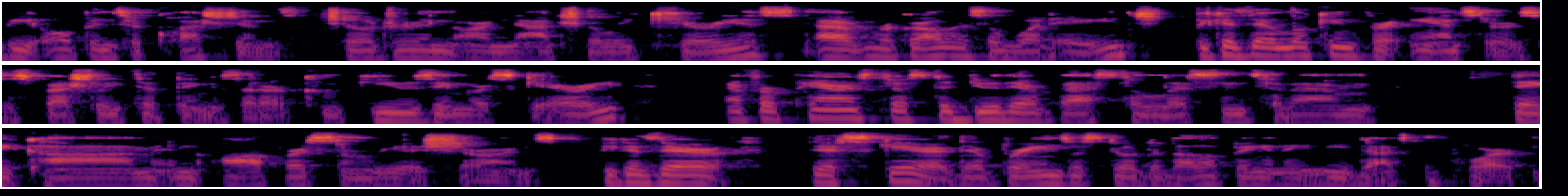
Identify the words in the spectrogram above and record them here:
be open to questions. Children are naturally curious, uh, regardless of what age, because they're looking for answers, especially to things that are confusing or scary. And for parents just to do their best to listen to them, stay calm and offer some reassurance because they're they're scared. Their brains are still developing and they need that support.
